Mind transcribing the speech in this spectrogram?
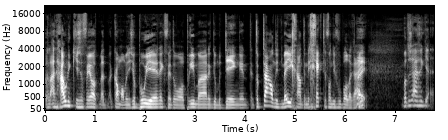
een houdingje zo van, ja, het, het kan me allemaal niet zo boeien en ik vind het wel prima en ik doe mijn ding. En, en totaal niet meegaand in de gekte van die voetballerij. Nee. Wat is eigenlijk... Ja,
